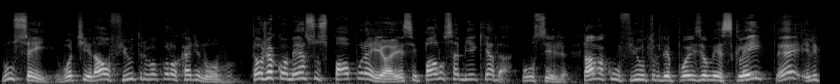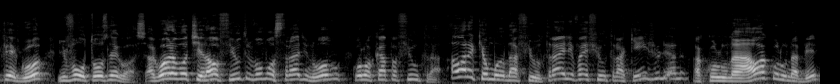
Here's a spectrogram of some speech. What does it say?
Não sei. Vou tirar o filtro e vou colocar de novo. Então já começa os pau por aí, ó. Esse pau não sabia que ia dar. Ou seja, tava com filtro, depois eu mesclei, né? Ele pegou e voltou os negócios. Agora eu vou tirar o filtro e vou mostrar de novo, colocar para filtrar. A hora que eu mandar filtrar, ele vai filtrar quem, Juliana? A coluna A ou a coluna B?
